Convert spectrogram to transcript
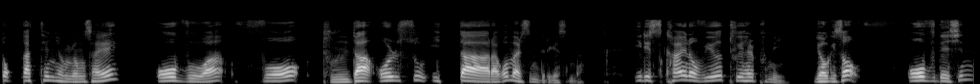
똑같은 형용사에 of와 for 둘 다 올 수 있다라고 말씀드리겠습니다. It is kind of you to help me. 여기서 of 대신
